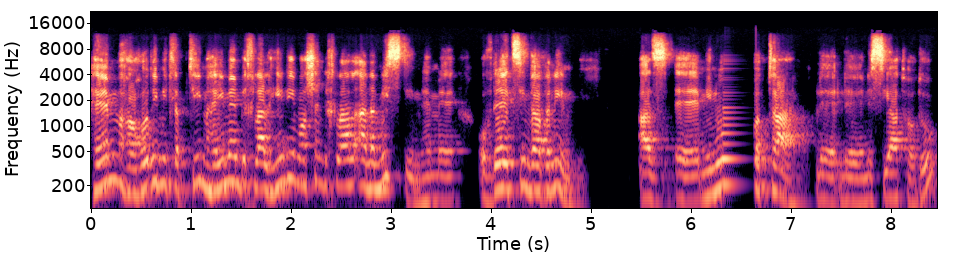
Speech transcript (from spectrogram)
הם, ההודים מתלבטים האם הם בכלל הינדים או שהם בכלל אנמיסטים, הם עובדי עצים ואבנים. אז מינו אותה לנשיאת הודו,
